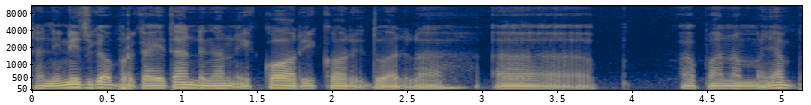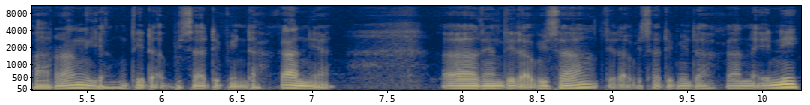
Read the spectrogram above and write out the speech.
Dan ini juga berkaitan dengan ikor. Ikor itu adalah uh, apa namanya barang yang tidak bisa dipindahkan ya uh, yang tidak bisa tidak bisa dipindahkan. Ini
